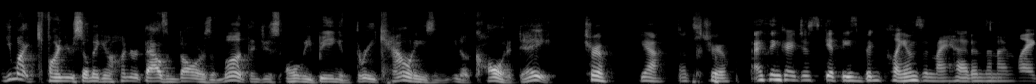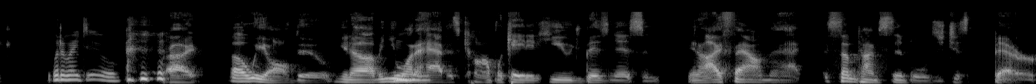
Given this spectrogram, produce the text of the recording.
You might find yourself making a hundred thousand dollars a month and just only being in three counties and, you know, call it a day. True. Yeah, that's true. I think I just get these big plans in my head and then I'm like, what do I do? right. Oh, we all do. You know, I mean, you mm-hmm. want to have this complicated, huge business. And, you know, I found that sometimes simple is just better.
